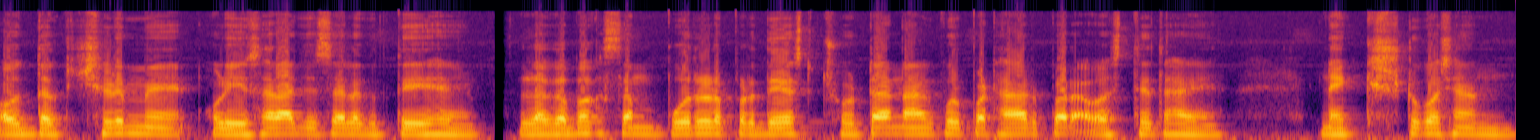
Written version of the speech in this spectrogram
और दक्षिण में उड़ीसा राज्य से लगते हैं। लगभग संपूर्ण प्रदेश छोटा नागपुर पठार पर अवस्थित है। नेक्स्ट क्वेश्चन।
